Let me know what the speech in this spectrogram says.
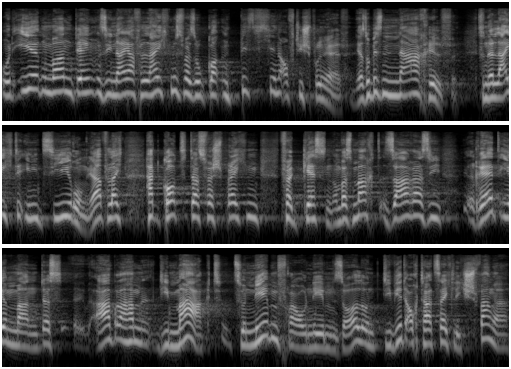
Und irgendwann denken sie, naja, vielleicht müssen wir so Gott ein bisschen auf die Sprünge helfen. Ja, so ein bisschen Nachhilfe. So eine leichte Initiierung. Ja, vielleicht hat Gott das Versprechen vergessen. Und was macht Sarah? Sie rät ihrem Mann, dass Abraham die Magd zur Nebenfrau nehmen soll und die wird auch tatsächlich schwanger.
